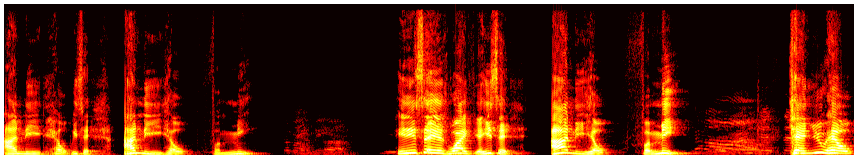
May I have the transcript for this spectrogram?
I need help. He said, I need help for me. He didn't say his wife yet. He said, I need help for me. Can you help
